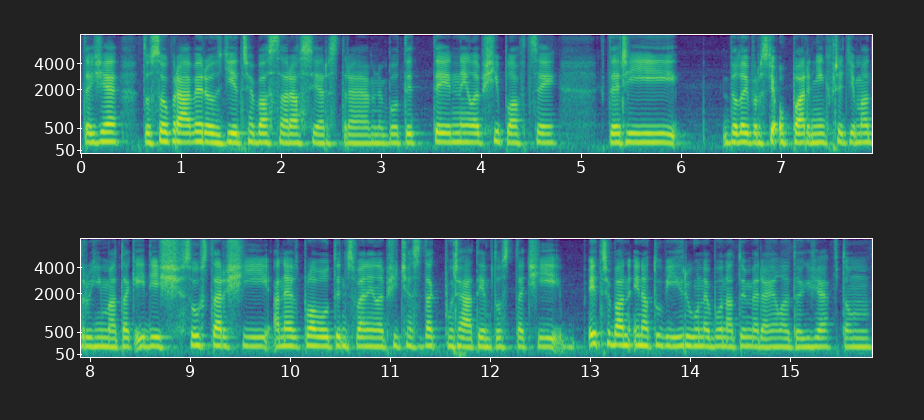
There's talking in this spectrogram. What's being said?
Takže to jsou právě rozdíly třeba Sara Sierström nebo ty, ty nejlepší plavci, kteří byli prostě oparník před těma druhýma, tak i když jsou starší a neplavou ty své nejlepší časy, tak pořád jim to stačí i třeba i na tu výhru nebo na ty medaile, takže v tom,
